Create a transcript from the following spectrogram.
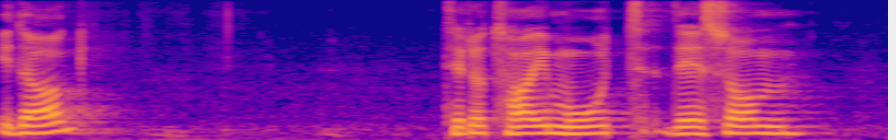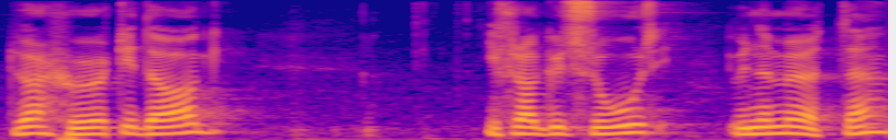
i dag til å ta imot det som du har hørt i dag ifra Guds ord under møtet,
